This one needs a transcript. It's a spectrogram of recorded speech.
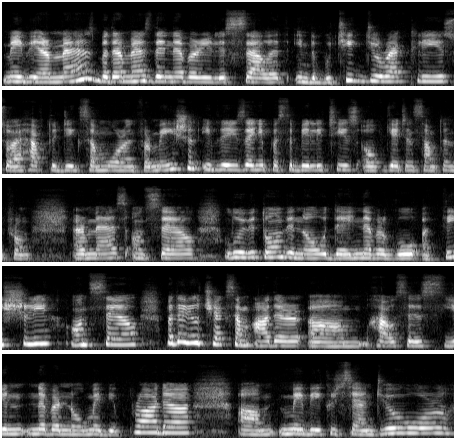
maybe Hermes, but Hermes, they never really sell it in the boutique directly, so I have to dig some more information if there is any possibilities of getting something from Hermes on sale. Louis Vuitton, we know they never go officially on sale, but I will check some other um, houses, you never know, maybe Prada, um, maybe Christian Dior,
